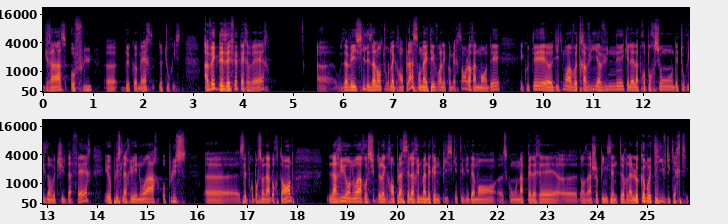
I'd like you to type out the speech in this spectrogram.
grâce au flux de commerce de touristes. Avec des effets pervers, vous avez ici les alentours de la Grand Place, on a été voir les commerçants, on leur a demandé, écoutez, dites-moi à votre avis, à vue de nez, quelle est la proportion des touristes dans votre chiffre d'affaires, et au plus la rue est noire, au plus euh, cette proportion est importante. La rue en noir au sud de la Grand Place, c'est la rue de Manneken-Pis, qui est évidemment euh, ce qu'on appellerait euh, dans un shopping center la locomotive du quartier.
